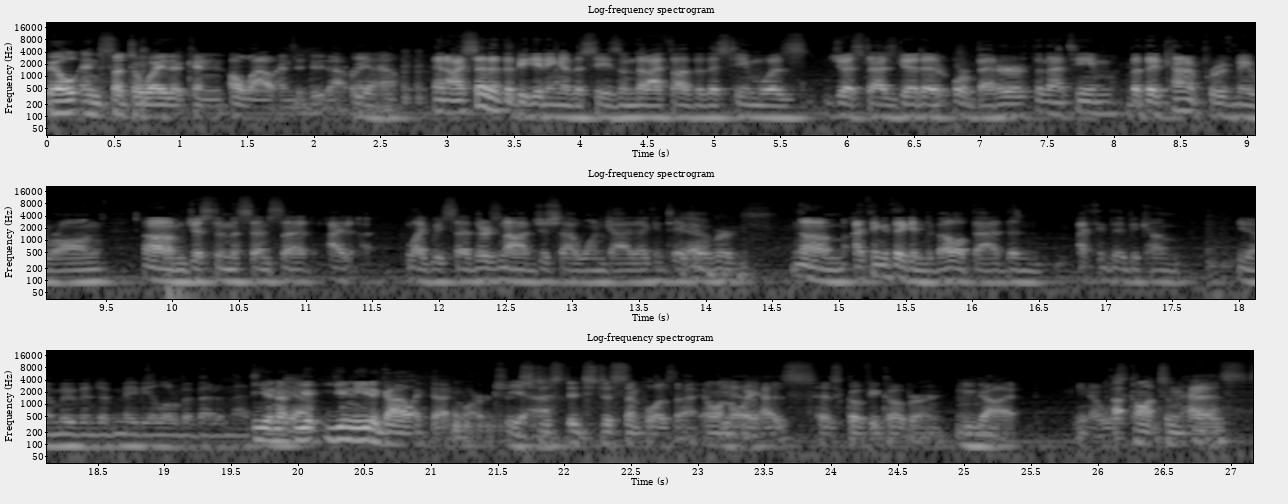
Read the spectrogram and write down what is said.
built in such a way that can allow him to do that right yeah. now. And I said at the beginning of the season that I thought that this team was just as good or better than that team, but mm-hmm. they've kind of proved me wrong. Um, just in the sense that I, like we said, there's not just that one guy that can take Yeah. over. Um, I think if they can develop that, then I think they become, you know, move into maybe a little bit better than that. Team. You know, Yeah. you, you need a guy like that in March. It's Yeah. just it's just simple as that. Illinois Yeah. has has Kofi Cockburn. You Mhm. got, you know, Wisconsin Uh, yeah. has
